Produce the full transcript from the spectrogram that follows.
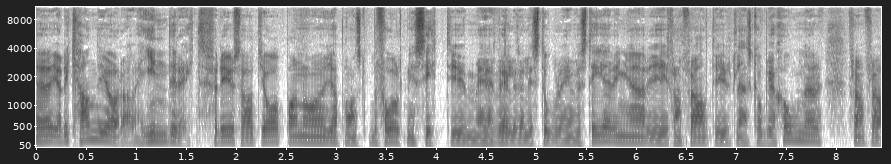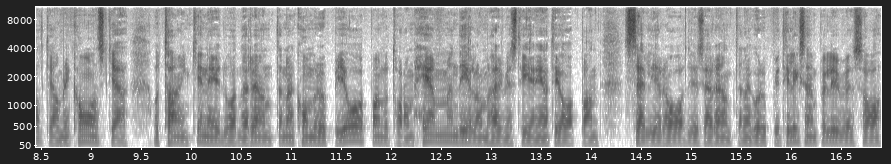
Eh, ja, det kan det göra indirekt. För det är ju så att Japan och japansk befolkning sitter ju med väldigt, väldigt stora investeringar i framförallt i utländska obligationer, framförallt i amerikanska. Och tanken är ju då att när räntorna kommer upp i Japan, då tar de hem en del av de här investeringarna till Japan, säljer av, det vill säga räntorna går upp i till exempel USA.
